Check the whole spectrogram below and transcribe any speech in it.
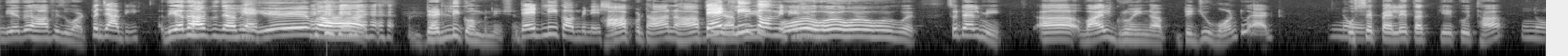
the other half is what Punjabi. The other half Punjabi. ये बात। Deadly combination deadly combination half Pathan half Punjabi. combination. ओए होए होए होए so tell me while growing up did you want to act no उससे पहले तक ये कोई था? नो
